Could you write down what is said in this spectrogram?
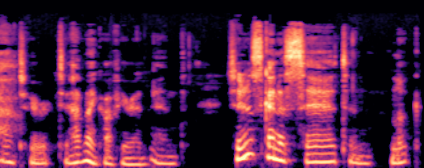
ah. to to have my coffee read and to just kind of sit and look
